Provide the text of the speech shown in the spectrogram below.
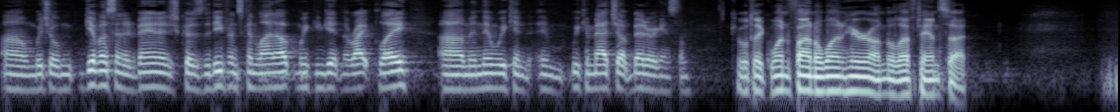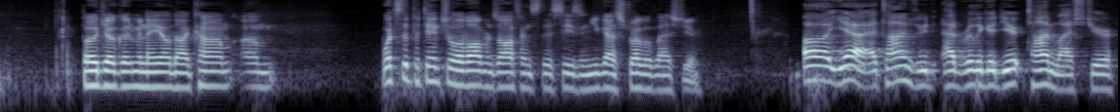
which will give us an advantage because the defense can line up and we can get in the right play, um, and then we can and we can match up better against them. Okay, we'll take one final one here on the left hand side. Bo Joe Goodman AL.com. Um, what's the potential of Auburn's offense this season? You guys struggled last year. Uh, yeah, at times we had really good year, time last year,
